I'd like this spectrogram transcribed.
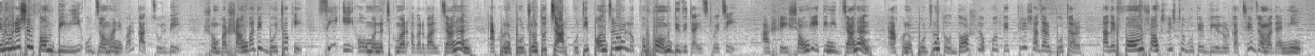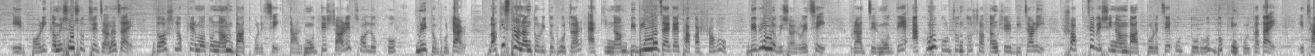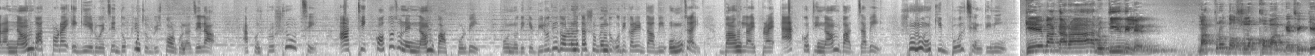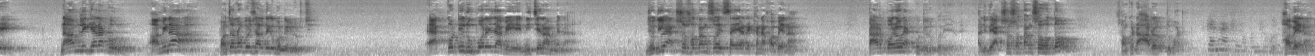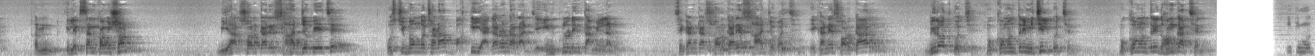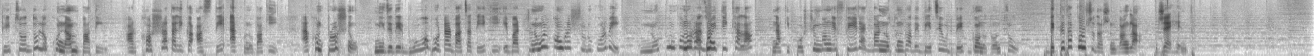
ইনোমিনেশন ফর্ম বিলি ও জমা নেওয়ার কাজ চলবে। সোমবার সাংবাদিক বৈঠকে সিইও মনোজ কুমার আগরওয়াল জানান এখনও পর্যন্ত চার কোটি পঞ্চান্ন লক্ষ ফর্ম ডিজিটাইজড হয়েছে। আর সেই সঙ্গে তিনি জানান, এখনও পর্যন্ত দশ লক্ষ তেত্রিশ হাজার ভোটার তাদের ফর্ম সংশ্লিষ্ট বুথের বিএলওর কাছে জমা দেননি। এরপরই কমিশন সূত্রে জানা যায়, দশ লক্ষের মতো নাম বাদ পড়েছে। তার মধ্যে সাড়ে ছ লক্ষ মৃত ভোটার। বাকি স্থানান্তরিত ভোটার একই নাম বিভিন্ন জায়গায় থাকা সহ বিভিন্ন বিষয় রয়েছে। রাজ্যের মধ্যে এখনও পর্যন্ত শতাংশের বিচারে সবচেয়ে বেশি নাম বাদ পড়েছে উত্তর ও দক্ষিণ কলকাতায়। এছাড়া নাম বাদ পড়ায় এগিয়ে রয়েছে দক্ষিণ চব্বিশ পরগনা জেলা। এখন প্রশ্ন উঠছে, আর ঠিক কতজনের নাম বাদ পড়বে? অন্যদিকে বিরোধী দলনেতা শুভেন্দু অধিকারীর দাবি অনুযায়ী বাংলায় প্রায় এক কোটি নাম বাদ যাবে। শুনুন কি বলছেন তিনি। কে বা কারা রটিয়ে দিলেন? মাত্র দশ লক্ষ বাদ গেছে কে? নাম লিখে রাখুন। আমি না পঁচানব্বই সাল থেকে ভোটে লড়ছি। এক কোটির উপরে যাবে নিচে নামবে না। যদিও একশো শতাংশ এসআইআর এখানে হবে না তারপরেও এক কোটির উপরে যাবে। আর যদি একশো শতাংশ হতো সংখ্যাটা আরও একটু বাড়ত? হবে? না। কারণ ইলেকশন কমিশন বিহার সরকারের সাহায্য পেয়েছে পশ্চিমবঙ্গ ছাড়া বাকি এগারোটা রাজ্যে ইনক্লুডিং তামিলনাড়ু সেখানকার সরকারের সাহায্য পাচ্ছে। এখানে সরকার বিরোধ করছে মুখ্যমন্ত্রী মিছিল করছেন। মুখ্যমন্ত্রী ধমকাচ্ছেন। ইতিমধ্যে চোদ্দ লক্ষ নাম বাতিল, আর খসড়া তালিকা আসতে এখনও বাকি। এখন প্রশ্ন, নিজেদের ভুয়ো ভোটার বাঁচাতে কি এবার তৃণমূল কংগ্রেস শুরু করবে নতুন কোনো রাজনৈতিক খেলা, নাকি পশ্চিমবঙ্গে ফের একবার নতুনভাবে বেঁচে উঠবে গণতন্ত্র? দেখতে থাকুন সুদর্শন বাংলা। জয় হিন্দ।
